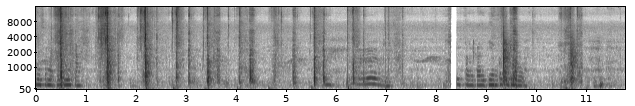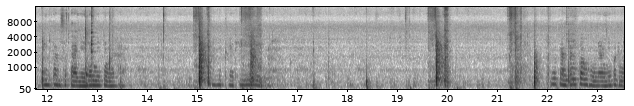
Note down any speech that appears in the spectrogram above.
มือสมัครเล่นค่ะตอนการเตรียมก็จะดูตามสไตล์ใหญ่ด้านนิดนึงนะคะะเทศแล้วการตั้งกล้องของนางนี่ก็ดู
